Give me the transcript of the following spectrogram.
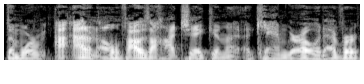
the more, I, I don't know, if I was a hot chick and a, a cam girl, whatever,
